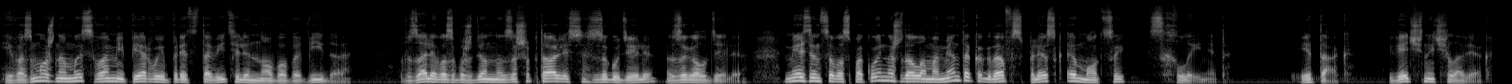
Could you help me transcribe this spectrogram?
и, возможно, мы с вами первые представители нового вида — в зале возбужденно зашептались, загудели, загалдели. Мезенцева спокойно ждала момента, когда всплеск эмоций схлынет. Итак, вечный человек.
